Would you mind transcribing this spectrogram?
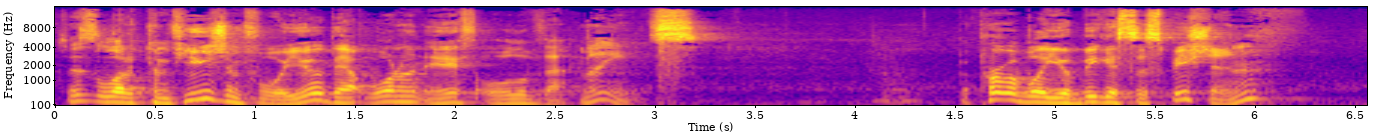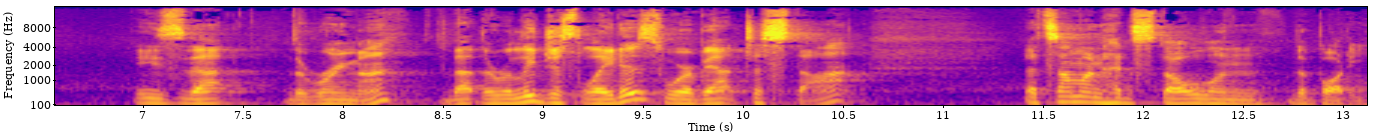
So there's a lot of confusion for you about what on earth all of that means. But probably your biggest suspicion is that the rumour that the religious leaders were about to start that someone had stolen the body.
